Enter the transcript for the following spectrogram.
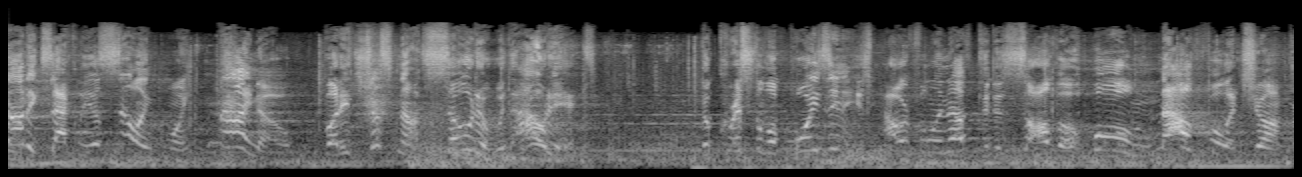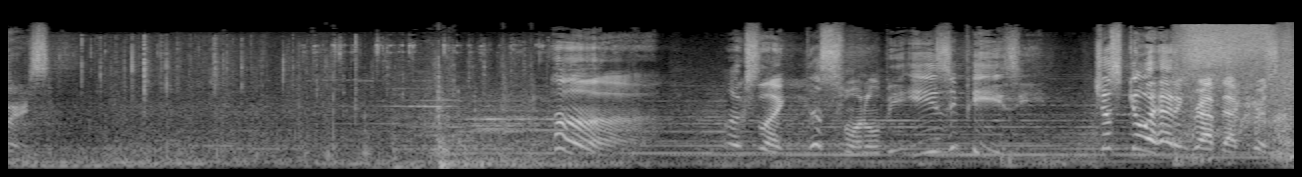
Not exactly a selling point, I know, but it's just not soda without it. The crystal of poison is powerful enough to dissolve a whole mouthful of chompers. Huh. Looks like this one will be easy peasy. Just go ahead and grab that crystal.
